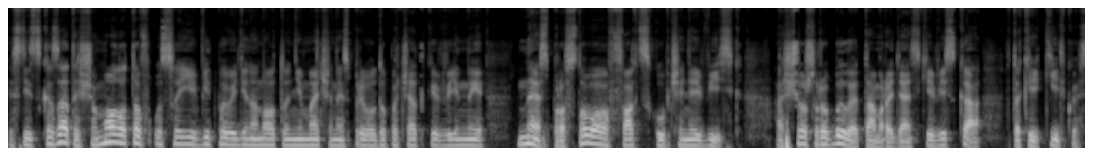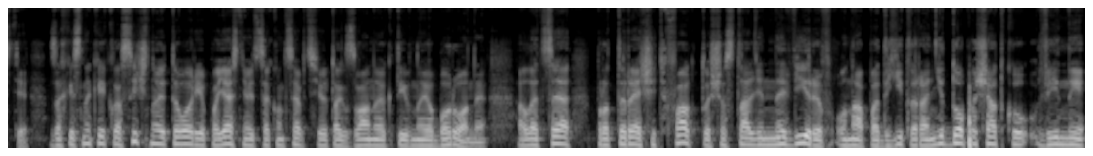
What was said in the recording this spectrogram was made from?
І слід сказати, що Молотов у своїй відповіді на ноту Німеччини з приводу початку війни не спростовував факт скупчення військ. А що ж робили там радянські війська такій кількості? Захисники класичної теорії пояснюють це концепцією так званої активної оборони, але це протиречить факту, що Сталін не вірив у напад Гітлера ні до початку війни,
